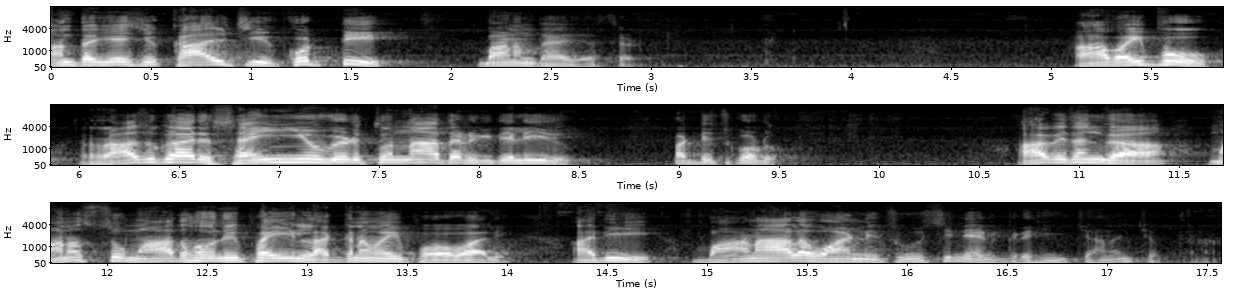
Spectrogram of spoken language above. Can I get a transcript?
అంత చేసి కాల్చి కొట్టి బాణం తయారు చేస్తాడు. ఆ వైపు రాజుగారి సైన్యం వెడుతున్నా అతడికి తెలియదు పట్టించుకోడు. ఆ విధంగా మనస్సు మాధవునిపై లగ్నమైపోవాలి. అది బాణాల వాణ్ణి చూసి నేను గ్రహించానని చెప్తున్నాను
